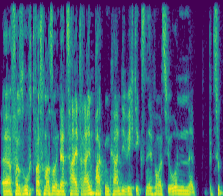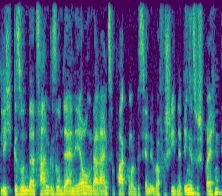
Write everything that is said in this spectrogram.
äh, versucht, was man so in der Zeit reinpacken kann, die wichtigsten Informationen äh, bezüglich gesunder, zahngesunder Ernährung da reinzupacken und ein bisschen über verschiedene Dinge zu sprechen.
